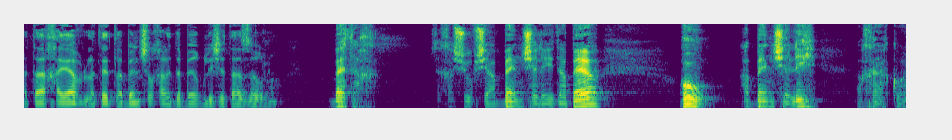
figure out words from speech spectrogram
אתה חייב לתת לבן שלך לדבר בלי שתעזור לו. בטח, זה חשוב שהבן שלי ידבר. הוא הבן שלי אחרי הכל.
